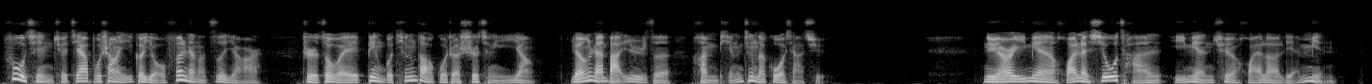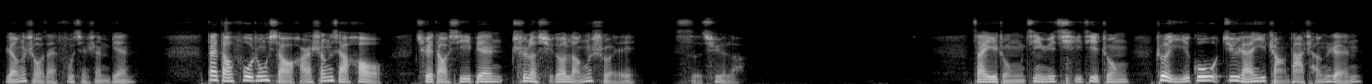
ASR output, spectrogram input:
父亲却加不上一个有分量的字眼儿，只作为并不听到过这事情一样，仍然把日子很平静的过下去。女儿一面怀了羞惭，一面却怀了怜悯，仍守在父亲身边。待到腹中小孩生下后，却到溪边吃了许多冷水，死去了。在一种近于奇迹中，这遗孤居然已长大成人，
